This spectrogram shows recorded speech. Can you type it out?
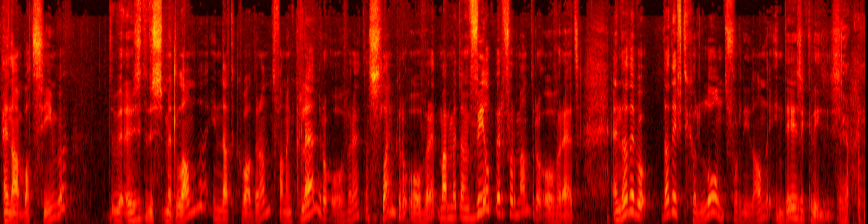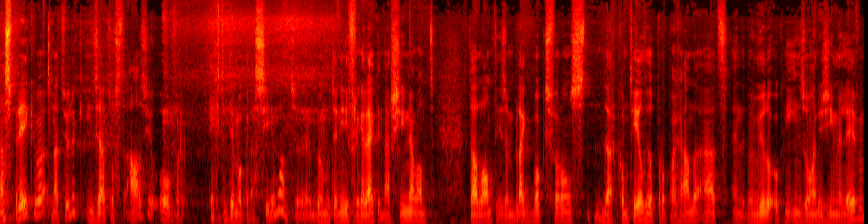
En dan wat zien we? We zitten dus met landen in dat kwadrant van een kleinere overheid, een slankere overheid, maar met een veel performantere overheid. En dat, hebben, dat heeft geloond voor die landen in deze crisis. Dan spreken we natuurlijk in Zuidoost-Azië over echte democratieën, want uh, we moeten niet vergelijken naar China, want dat land is een black box voor ons. Daar komt heel veel propaganda uit en we willen ook niet in zo'n regime leven.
